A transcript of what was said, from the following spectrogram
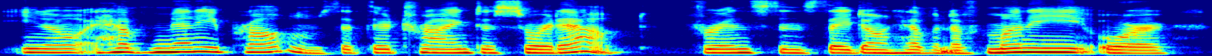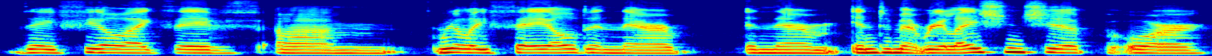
you know, have many problems that they're trying to sort out. For instance, they don't have enough money, or they feel like they've um, really failed in their in their intimate relationship, or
